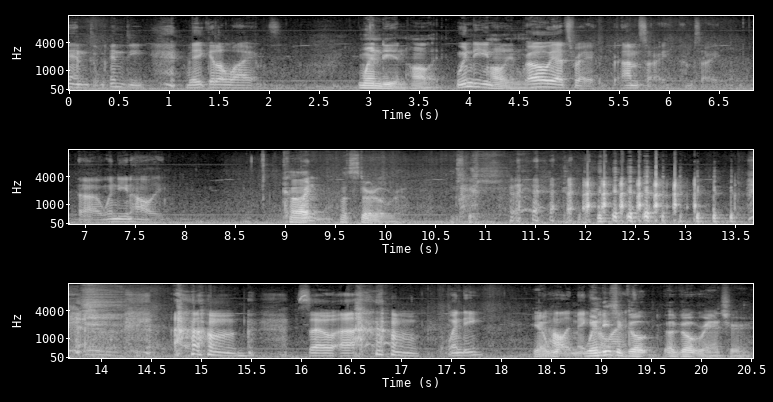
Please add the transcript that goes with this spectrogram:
and Wendy make an alliance. Wendy and Holly. Wendy and, Holly and Wendy. oh, that's right. I'm sorry. I'm sorry. Uh, Wendy and Holly. Cut. Wen- Let's start over. um, so, uh, Wendy. Yeah, Holly make Wendy's a goat, a goat rancher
